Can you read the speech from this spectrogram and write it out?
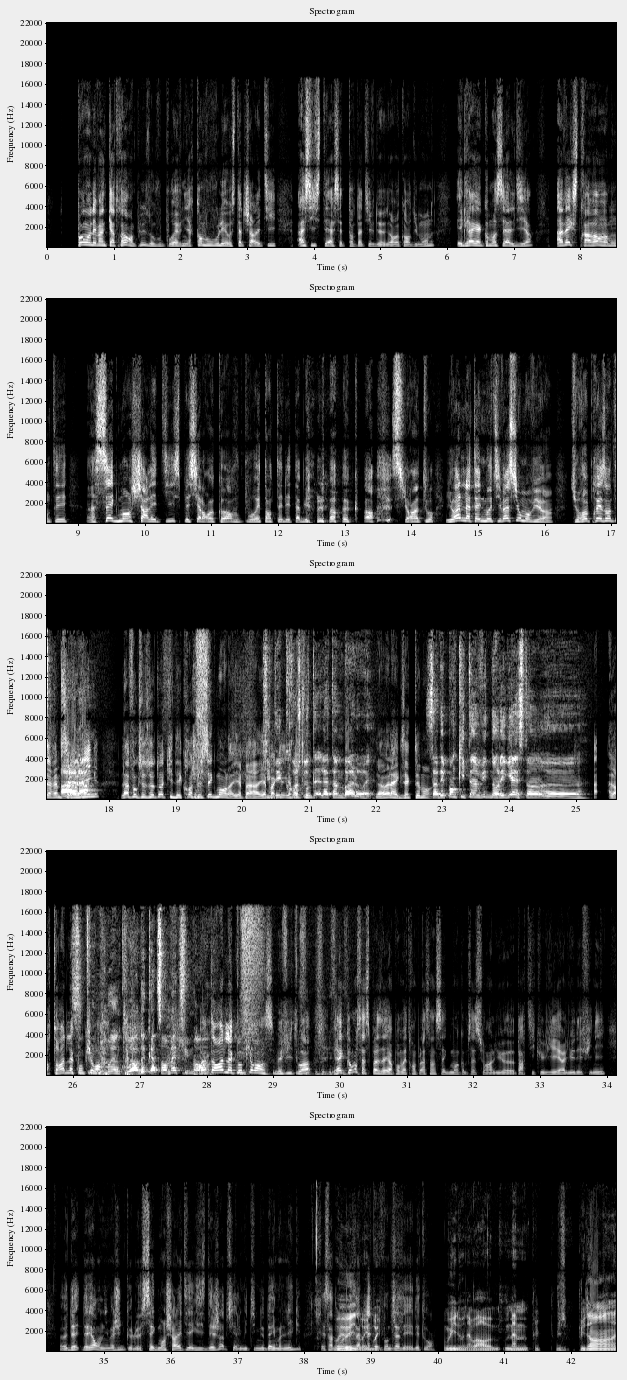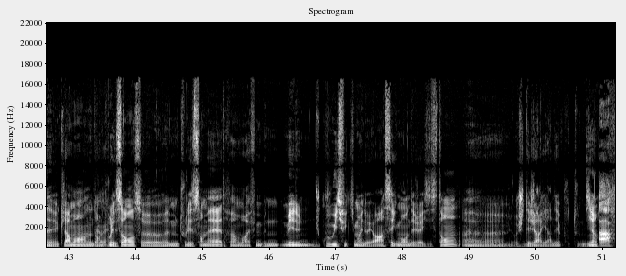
pendant les 24 heures en plus. Donc vous pourrez venir quand vous voulez au Stade Charletti assister à cette tentative de, de record du monde. Et Greg a commencé à le dire. Avec Strava, on va monter un segment Charletti spécial record. Vous pourrez tenter d'établir le record sur un tour. Johan, là, tu as une motivation, mon vieux. hein. Tu représentes RMC Ah, là. Running. Là, il faut que ce soit toi qui décroche le segment. Là, il y a pas, y a Qui pas, que- y a pas décroche trop- la timbale, ouais. Là, voilà, exactement. Ça dépend qui t'invite dans les guests. Hein. euh. Alors, tu auras de la Si tu concurrence. moi, un coureur de 400 mètres, je suis mort. Bah, hein. t'auras de la concurrence, méfie-toi. Greg, comment ça se passe d'ailleurs pour mettre en place un segment comme ça sur un lieu euh, particulier, un lieu défini? Euh, d'a- D'ailleurs, on imagine que le segment Charletti existe déjà, parce qu'il y a le meeting de Diamond League. Il y a certains Oui, oui, athlètes oui, oui. qui font déjà des, des tours. Oui, il doit y en avoir euh, même plus, plus, plus d'un, hein, clairement, hein, dans Ah ouais. tous les sens, euh, tous les 100 mètres. enfin, bref, mais du coup, oui, effectivement, il doit y avoir un segment déjà existant. Euh, J'ai déjà regardé pour tout te dire. Ah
